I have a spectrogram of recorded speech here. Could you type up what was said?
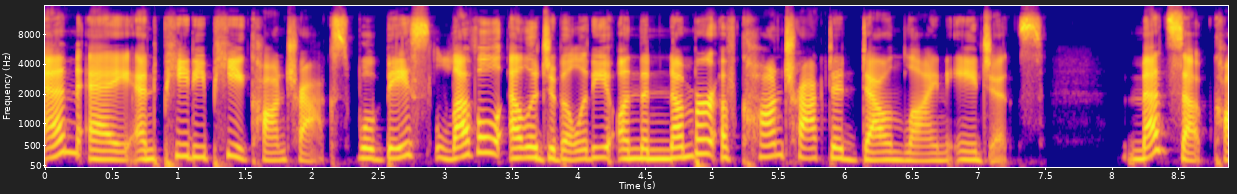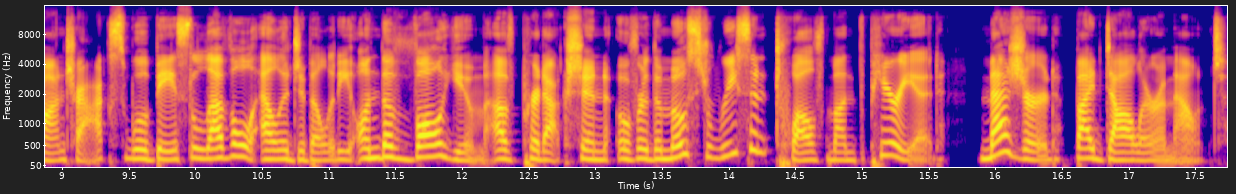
MA and PDP contracts will base level eligibility on the number of contracted downline agents. MedSup contracts will base level eligibility on the volume of production over the most recent 12 month period, measured by dollar amount.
